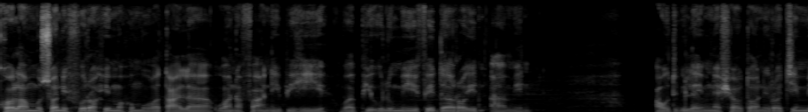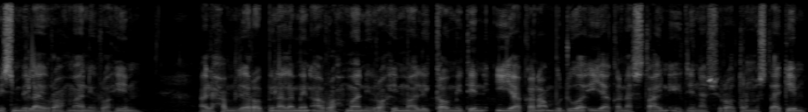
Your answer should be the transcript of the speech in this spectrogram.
Qala musannifu rahimahumu wa ta'ala wa nafa'ani bihi wa bi ulumihi fidarain amin. A'udzu billahi minasyaitonir rajim. Bismillahirrahmanirrahim. Alhamdulillahirabbil alamin arrahmanir rahim maliki yaumiddin. Iyyaka na'budu wa iyyaka nasta'in ihdinas siratal mustaqim.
